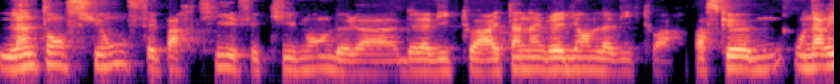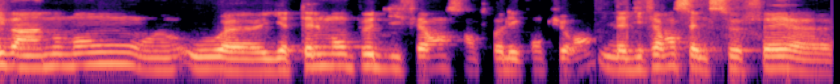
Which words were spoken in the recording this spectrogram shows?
L'intention fait partie, effectivement, de la, de la victoire, est un ingrédient de la victoire. Parce que on arrive à un moment où il y a tellement peu de différence entre les concurrents. La différence différence, elle se fait euh,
